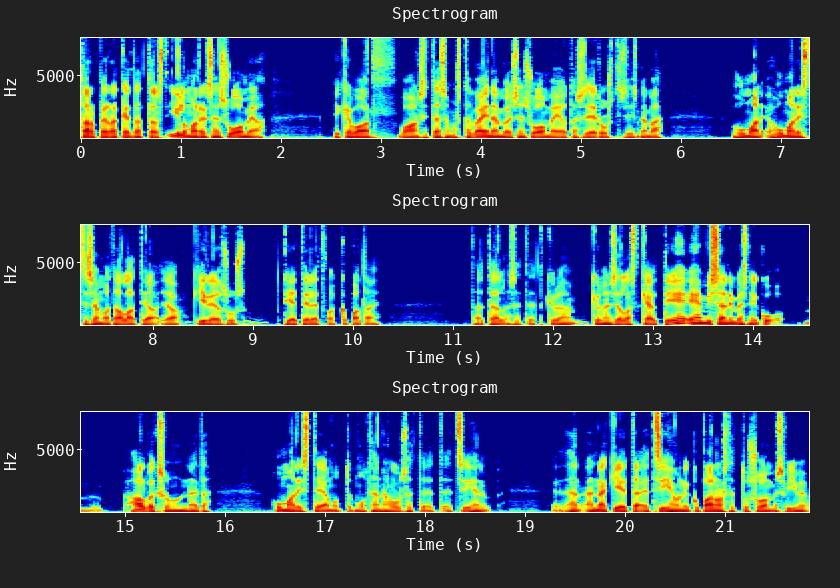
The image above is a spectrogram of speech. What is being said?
tarpeen rakentaa tällaista ilmarisen Suomea, eikä vaan, vaan sitä semmoista Väinämöisen Suomea, jota se edusti siis nämä human, humanistisemmat alat ja, ja kirjallisuustieteilijät vaikkapa tai, tai tällaiset. Että kyllähän, kyllähän sellaista käytti. Eihän missään nimessä niin kuin halveksunut näitä humanisteja, mutta, mutta hän halusi, että, että, että siihen – hän, hän näki, että, että siihen on niin panostettu Suomessa viime,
